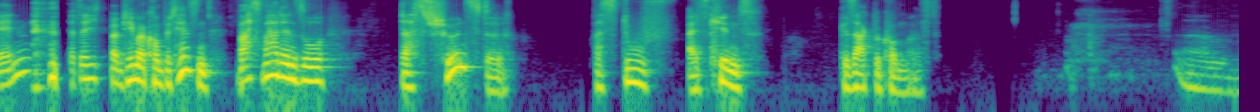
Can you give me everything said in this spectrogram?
Denn tatsächlich beim Thema Kompetenzen, was war denn so das Schönste, was du als Kind gesagt bekommen hast? Ähm,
